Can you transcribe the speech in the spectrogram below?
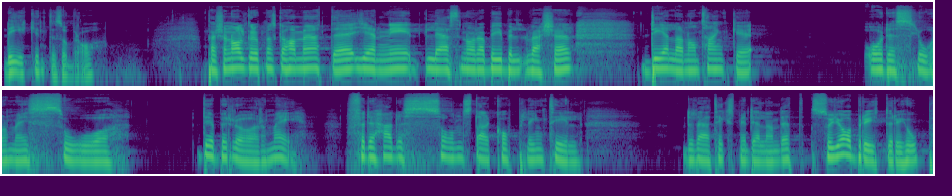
Det gick inte så bra. Personalgruppen ska ha möte. Jenny läser några bibelverser, delar någon tanke och det slår mig så... Det berör mig. För det hade sån stark koppling till det där textmeddelandet. Så jag bryter ihop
